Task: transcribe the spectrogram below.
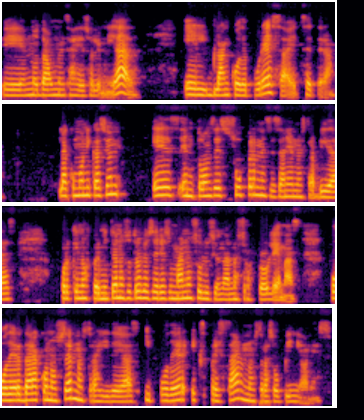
eh, nos da un mensaje de solemnidad, el blanco de pureza, etc. La comunicación es entonces súper necesaria en nuestras vidas porque nos permite a nosotros los seres humanos solucionar nuestros problemas, poder dar a conocer nuestras ideas y poder expresar nuestras opiniones.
